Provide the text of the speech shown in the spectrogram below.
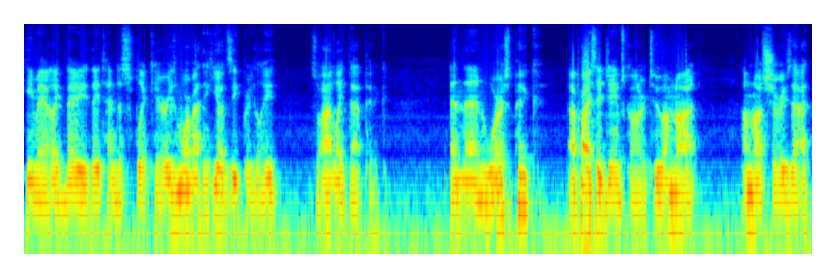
he may like they they tend to split carries more, but I think he got Zeke pretty late, so I like that pick. And then worst pick, I'd probably say James Conner too. I'm not I'm not sure exact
